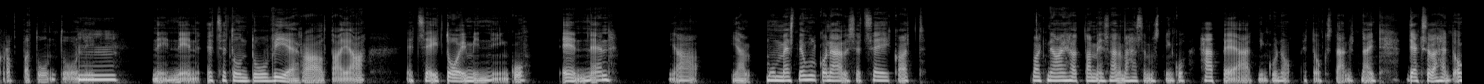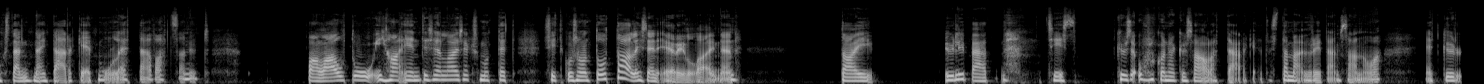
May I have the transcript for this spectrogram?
kroppa tuntuu, niin, mm. niin, niin että se tuntuu vieraalta ja että se ei toimi niin kuin ennen. Ja, ja mun mielestä ne ulkonäölliset seikat, vaikka ne aiheuttaa meissä vähän semmoista niin kuin häpeää, että, niin kuin, no, että onko tämä nyt näin, vähän, että onko tämä nyt näin tärkeää mulle, että tämä vatsa nyt palautuu ihan entisenlaiseksi, mutta sitten kun se on totaalisen erilainen tai ylipäätään, siis kyllä se ulkonäkö saa olla tärkeää, sitä mä yritän sanoa, että kyllä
